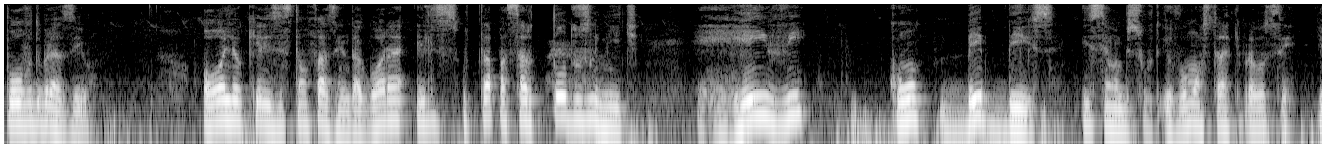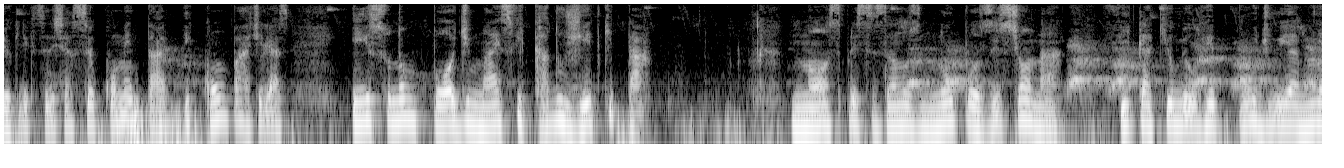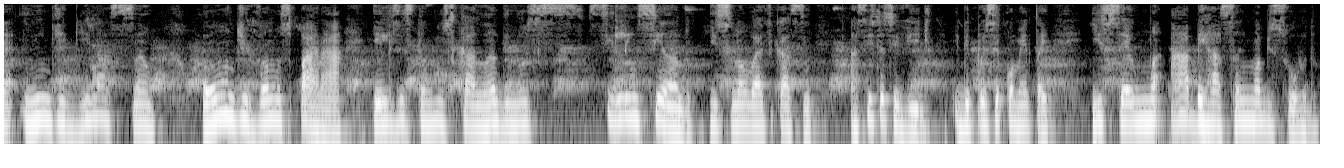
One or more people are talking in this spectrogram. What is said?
Povo do Brasil, olha o que eles estão fazendo. Agora eles ultrapassaram todos os limites. Rave com bebês. Isso é um absurdo. Eu vou mostrar aqui para você. Eu queria que você deixasse seu comentário e compartilhasse. Isso não pode mais ficar do jeito que tá. Nós precisamos nos posicionar. Fica aqui o meu repúdio e a minha indignação. Onde vamos parar? Eles estão nos calando e nos silenciando. Isso não vai ficar assim. Assista esse vídeo e depois você comenta aí. Isso é uma aberração e um absurdo.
